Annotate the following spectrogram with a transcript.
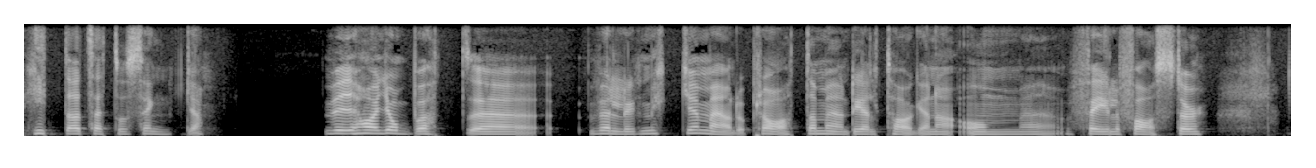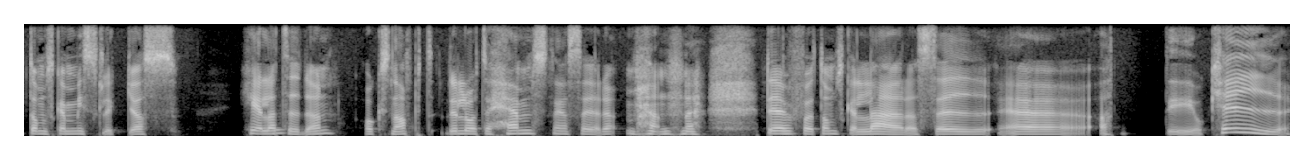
hitta ett sätt att sänka. Vi har jobbat eh, väldigt mycket med att prata med deltagarna om eh, fail faster. De ska misslyckas hela mm. tiden och snabbt. Det låter hemskt när jag säger det, men det är för att de ska lära sig eh, att det är okej okay,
